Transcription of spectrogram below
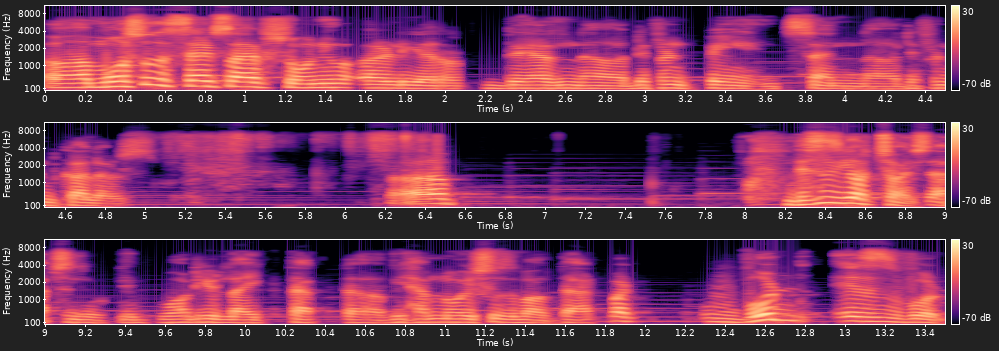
Uh, most of the sets I have shown you earlier, they are in uh, different paints and uh, different colors. Uh, this is your choice, absolutely. What you like, that we have no issues about that. But wood is wood,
